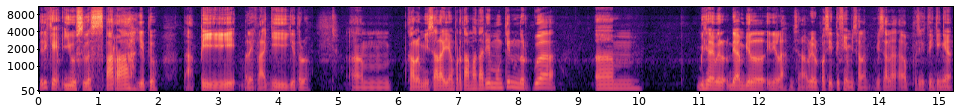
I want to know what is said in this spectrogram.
Jadi kayak useless parah gitu. Tapi balik lagi gitu loh um, kalau misalnya yang pertama tadi mungkin menurut gue um, bisa diambil, diambil inilah misalnya ambil positifnya misalnya misalnya uh, positif thinkingnya.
